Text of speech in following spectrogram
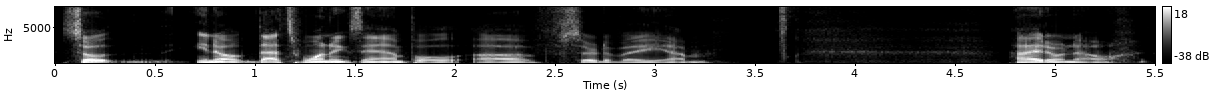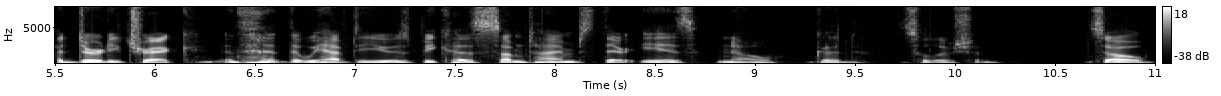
So you know that's one example of sort of a um, I don't know a dirty trick that we have to use because sometimes there is no good solution. So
